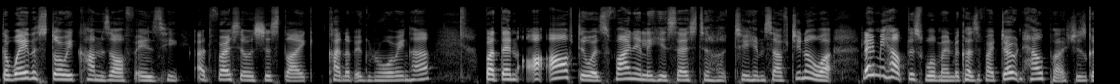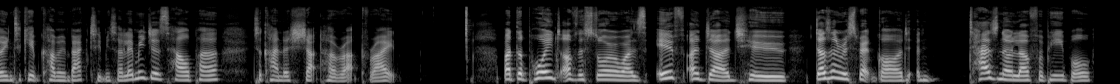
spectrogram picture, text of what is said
the way the story comes off is he at first it was just like kind of ignoring her. But then afterwards finally he says to her, to himself do you know what? Let me help this woman because if i don't help her she's going to keep coming back to me. So let me just help her to kind of shut her up right? But the point of the story was if a judge who doesn't respect God and has no love for people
